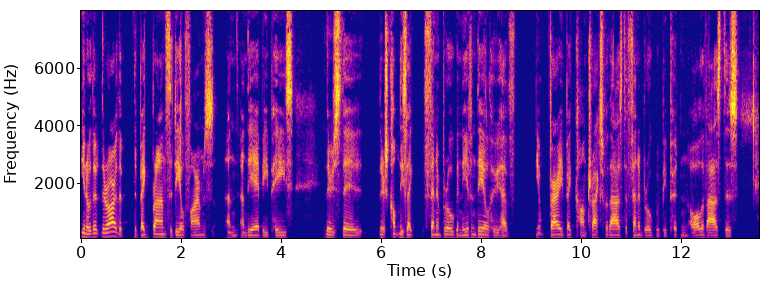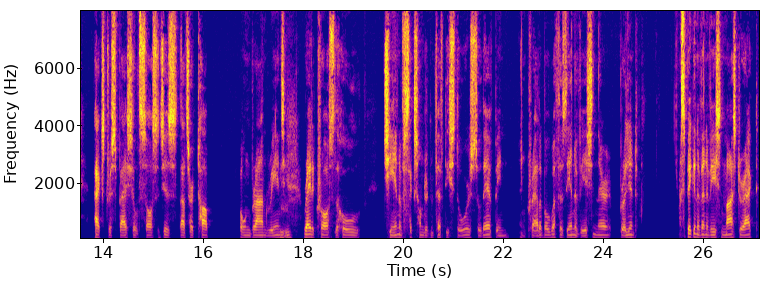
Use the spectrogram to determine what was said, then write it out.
you know, there, there are the, the big brands, the Dale Farms and, and the ABPs. There's the, there's companies like Finnebrogue and Avondale who have you know very big contracts with Asda. Finnebrogue would be putting all of Asda's extra special sausages. That's our top own brand range mm-hmm. right across the whole chain of 650 stores. So they've been incredible with us. The innovation there, brilliant. Speaking of innovation, Mash Direct,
